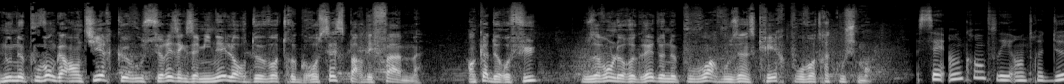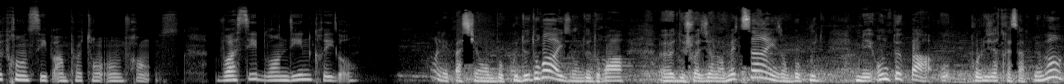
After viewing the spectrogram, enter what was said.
Nous ne pouvons garantir que vous serez examiné lors de votre grossesse par des femmes. En cas de refus, nous avons le regret de ne pouvoir vous inscrire pour votre accouchement. C'est un conflit entre deux principes importants en France. Voici Blondine Kriegel. Les patients ont beaucoup de droits, ils ont le droit euh, de choisir leur médecin, ils ont beaucoup mais on ne peut pas, pour le dire très simplement,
